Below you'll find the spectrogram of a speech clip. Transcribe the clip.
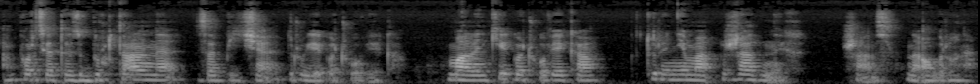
Aborcja to jest brutalne zabicie drugiego człowieka. Maleńkiego człowieka, który nie ma żadnych szans na obronę.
